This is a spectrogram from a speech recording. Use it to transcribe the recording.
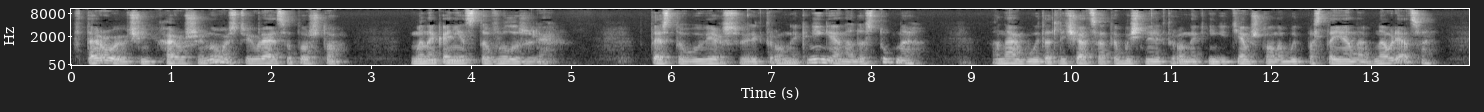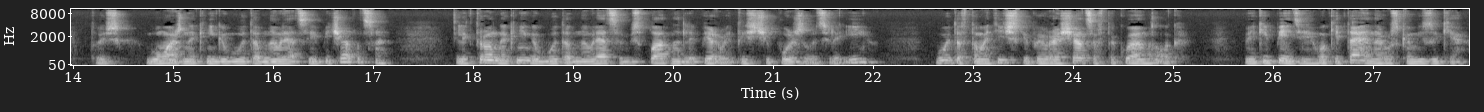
Второй очень хорошей новостью является то, что мы наконец-то выложили тестовую версию электронной книги. Она доступна Она будет отличаться от обычной электронной книги тем, что она будет постоянно обновляться. То есть бумажная книга будет обновляться и печататься. Электронная книга будет обновляться бесплатно для первой тысячи пользователей и будет автоматически превращаться в такой аналог Википедии о Китае на русском языке.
